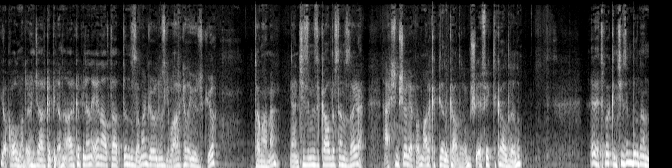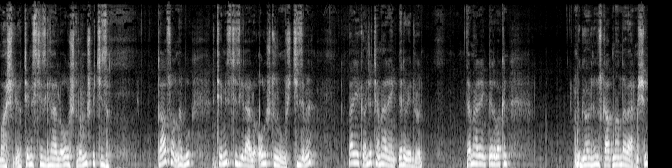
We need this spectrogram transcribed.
Yok olmadı. Önce arka planı. Arka planı en alta attığınız zaman gördüğünüz gibi arkada gözüküyor. Tamamen. Yani çiziminizi kaldırsanız da ya. Ha, şimdi şöyle yapalım. Arka planı kaldıralım. Şu efekti kaldıralım. Evet bakın çizim buradan başlıyor. Temiz çizgilerle oluşturulmuş bir çizim. Daha sonra bu temiz çizgilerle oluşturulmuş çizimi ben ilk önce temel renkleri veriyorum. Temel renkleri bakın bu gördüğünüz katmanda vermişim.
